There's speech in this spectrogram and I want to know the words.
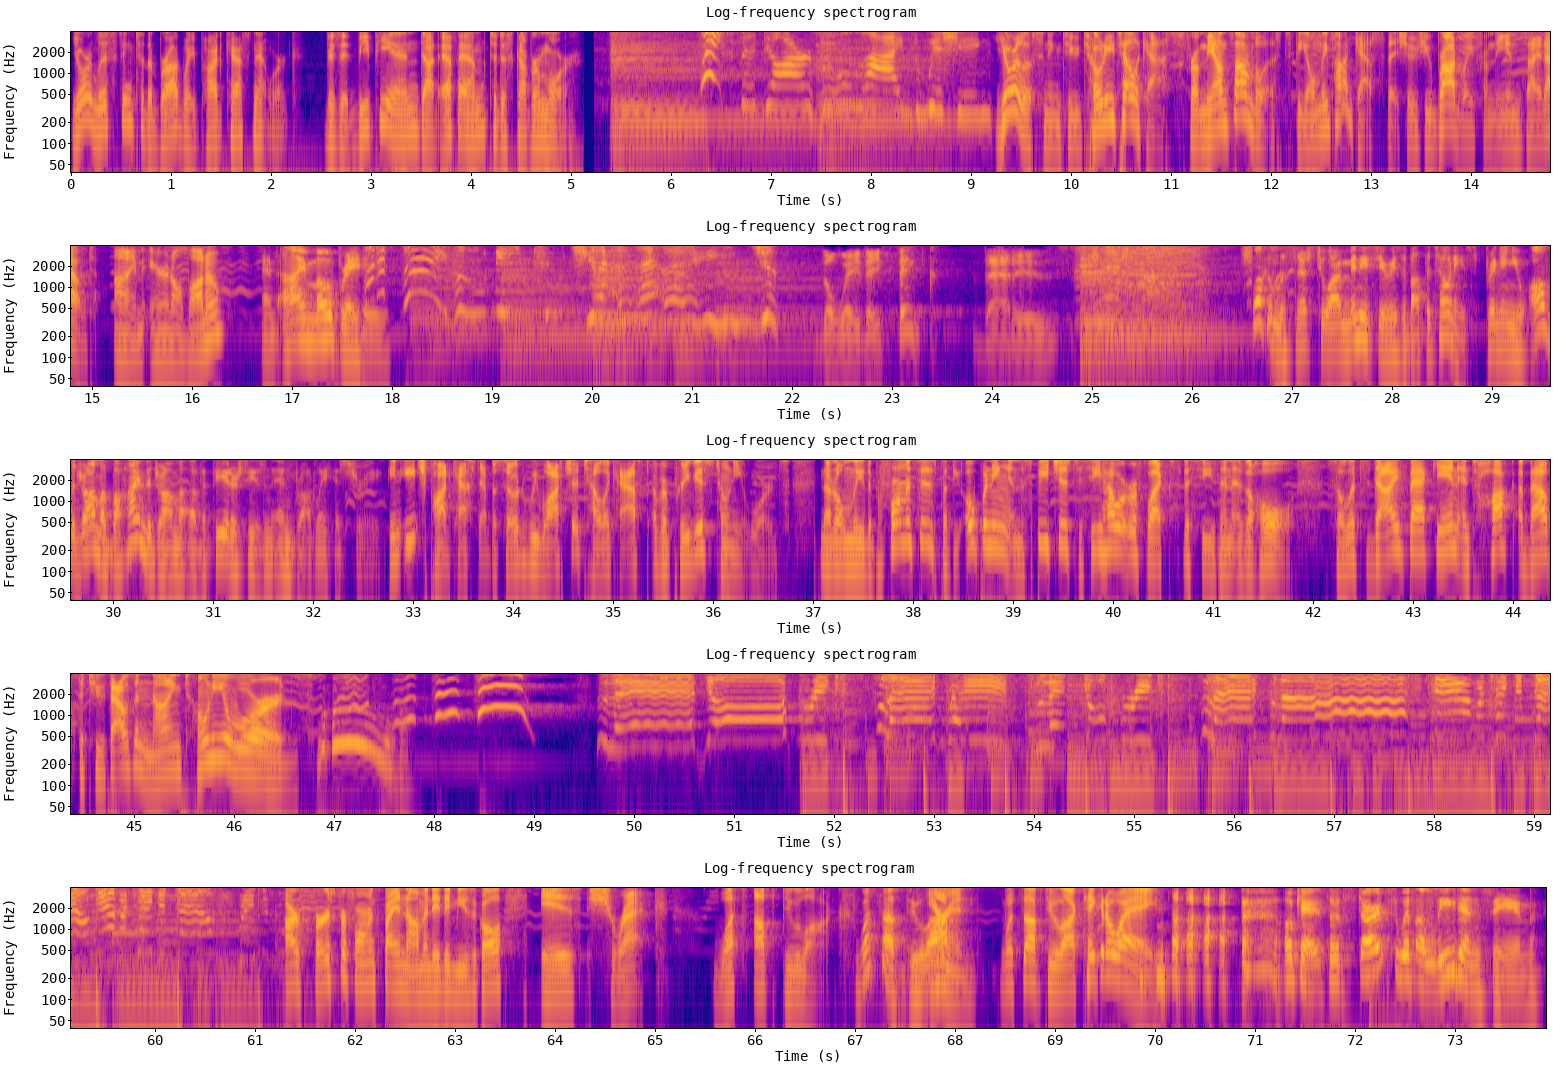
You're listening to the Broadway Podcast Network. Visit bpn.fm to discover more. We spend our whole lives wishing. You're listening to Tony Telecasts from The Ensemblist, the only podcast that shows you Broadway from the inside out. I'm Aaron Albano. And I'm Mo Brady. It's they who need to change. The way they think, that is. Welcome, listeners, to our mini series about the Tonys, bringing you all the drama behind the drama of a theater season in Broadway history. In each podcast episode, we watch a telecast of a previous Tony Awards. Not only the performances, but the opening and the speeches to see how it reflects the season as a whole. So let's dive back in and talk about the 2009 Tony Awards. Woohoo! Our first performance by a nominated musical is Shrek. What's up, Duloc? What's up, Duloc? Aaron, what's up, Duloc? Take it away. Okay, so it starts with a lead in scene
